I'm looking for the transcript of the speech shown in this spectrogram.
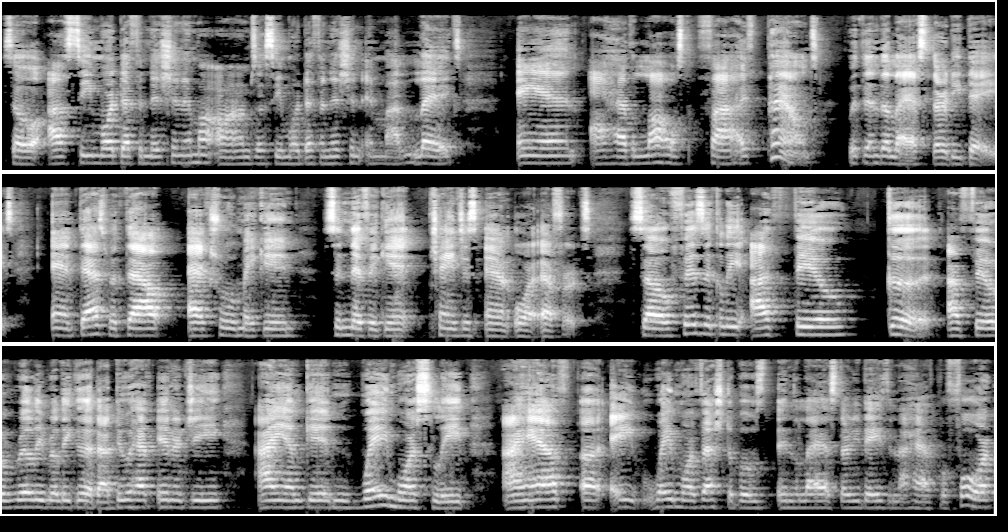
So I see more definition in my arms, I see more definition in my legs, and I have lost five pounds within the last 30 days. And that's without actual making significant changes and or efforts. So physically I feel good. I feel really, really good. I do have energy. I am getting way more sleep. I have uh, ate way more vegetables in the last 30 days than I have before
